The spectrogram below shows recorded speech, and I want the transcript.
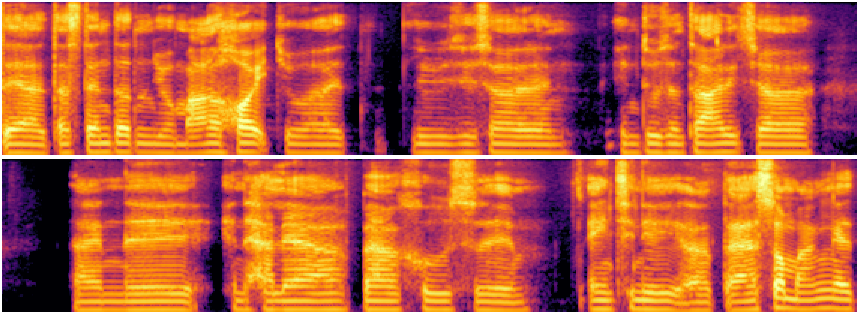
der, der stander den jo meget højt jo, og lige så en, en Dusan Tadic, og der er en, øh, en Haller Berghus, øh, Antony, og der er så mange, at,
